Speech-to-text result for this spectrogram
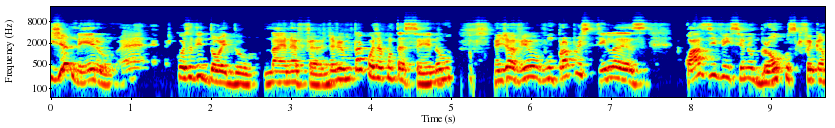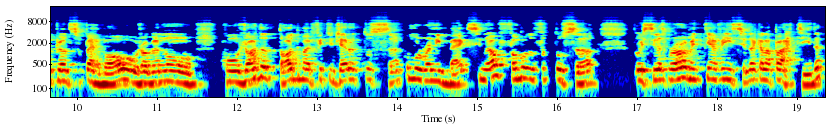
Janeiro é, coisa de doido na NFL. A gente já viu muita coisa acontecendo. A gente já viu um próprio Steelers quase vencendo o Broncos, que foi campeão do Super Bowl, jogando com o Jordan Todd, mas Fitzgerald Toussaint como running back. Se não é o fumble do Toussaint, o Steelers provavelmente tinha vencido aquela partida.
